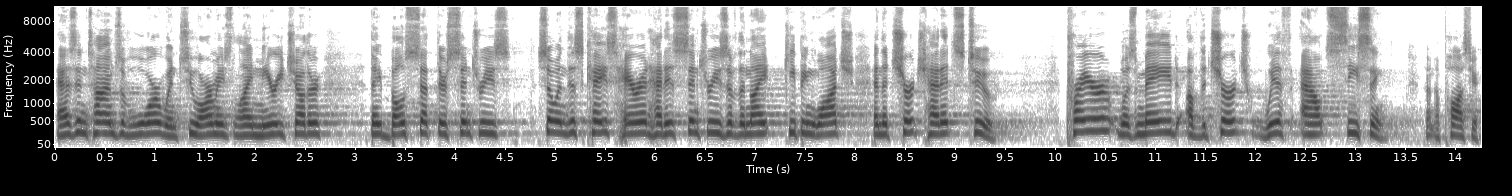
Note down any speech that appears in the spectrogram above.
As in times of war, when two armies lie near each other, they both set their sentries. So in this case, Herod had his sentries of the night keeping watch, and the church had its too. Prayer was made of the church without ceasing. Now, now, pause here.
